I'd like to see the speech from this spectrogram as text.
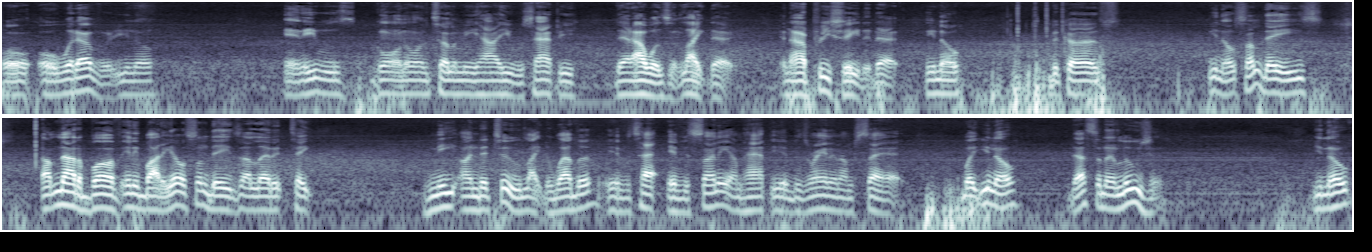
or or whatever, you know. And he was going on telling me how he was happy that I wasn't like that. And I appreciated that, you know, because you know, some days I'm not above anybody else. Some days I let it take me under too, like the weather. If it's ha- if it's sunny, I'm happy. If it's raining, I'm sad. But you know, that's an illusion. You know,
